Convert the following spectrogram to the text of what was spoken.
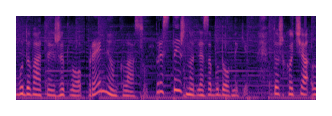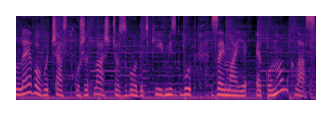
Будувати житло преміум класу престижно для забудовників. Тож, хоча левову частку житла, що зводить Київміськбуд, займає економ клас,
